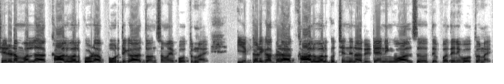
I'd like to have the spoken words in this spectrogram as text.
చేరడం వల్ల కాలువలు కూడా పూర్తిగా ధ్వంసమైపోతున్నాయి. ఎక్కడికక్కడ కాలువలకు చెందిన రిటైనింగ్ వాల్స్ దెబ్బతిని పోతున్నాయి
